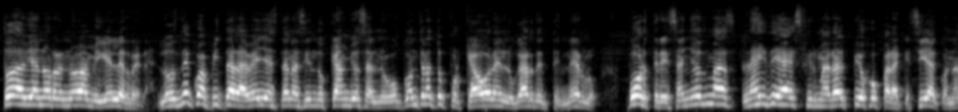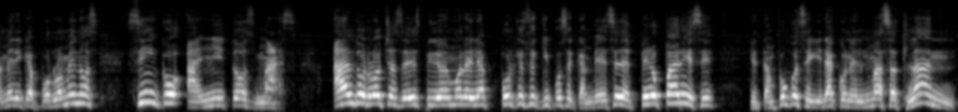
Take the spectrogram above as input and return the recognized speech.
todavía no renueva a Miguel Herrera. Los de Coapita la Bella están haciendo cambios al nuevo contrato porque ahora en lugar de tenerlo por tres años más, la idea es firmar al Piojo para que siga con América por lo menos cinco añitos más. Aldo Rocha se despidió de Morelia porque su equipo se cambia de sede, pero parece que tampoco seguirá con el Mazatlán,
